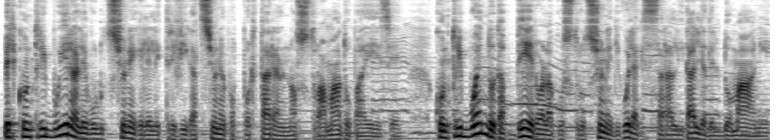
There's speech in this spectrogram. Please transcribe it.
Per contribuire all'evoluzione che l'elettrificazione può portare al nostro amato paese, contribuendo davvero alla costruzione di quella che sarà l'Italia del domani,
